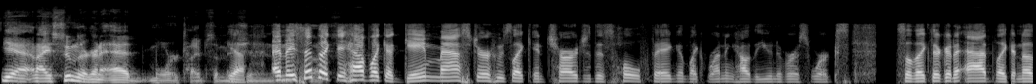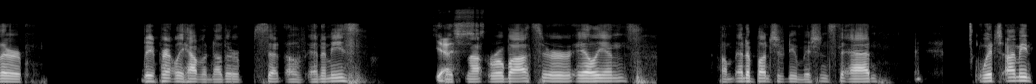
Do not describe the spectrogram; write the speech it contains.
Yeah, and I assume they're going to add more types of missions. Yeah, missions. And they said stuff. like they have like a game master who's like in charge of this whole thing and like running how the universe works. So like they're gonna add like another. They apparently have another set of enemies yes, not robots or aliens, um, and a bunch of new missions to add. Which I mean,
